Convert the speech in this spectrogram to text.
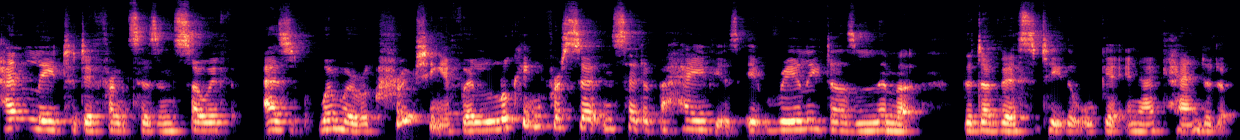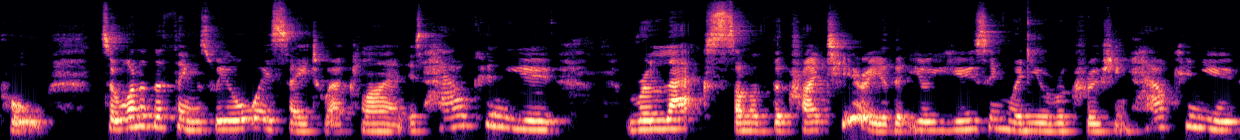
can lead to differences. And so if as when we're recruiting, if we're looking for a certain set of behaviors, it really does limit the diversity that we'll get in our candidate pool. So, one of the things we always say to our client is how can you relax some of the criteria that you're using when you're recruiting? How can you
